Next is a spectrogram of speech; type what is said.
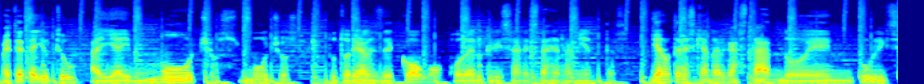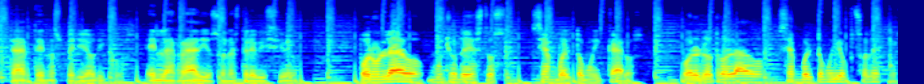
Métete a YouTube, ahí hay muchos, muchos tutoriales de cómo poder utilizar estas herramientas. Ya no tenés que andar gastando en publicitarte en los periódicos, en las radios o en la televisión. Por un lado, muchos de estos se han vuelto muy caros. Por el otro lado, se han vuelto muy obsoletos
